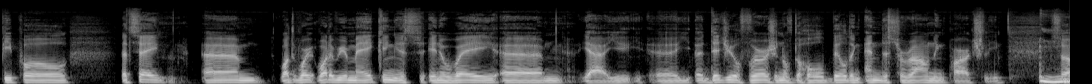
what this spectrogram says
people, let's say, um, what we're, what we're making is in a way, um, yeah, you, uh, a digital version of the whole building and the surrounding partially. Mm -hmm. So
